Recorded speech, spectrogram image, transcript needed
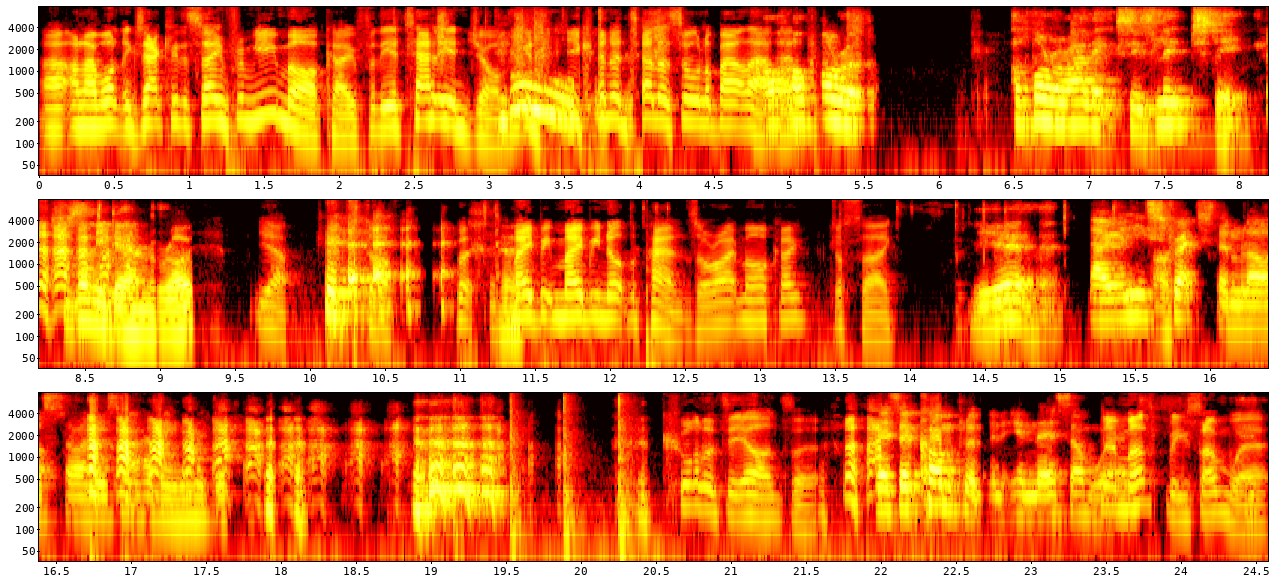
uh, and I want exactly the same from you, Marco, for the Italian job. You're gonna, gonna tell us all about that. I'll, then? I'll borrow. I'll borrow Alex's lipstick. She's only down the road. Yeah, good stuff. But maybe, maybe not the pants. All right, Marco. Just say. Yeah. No, he stretched them last time. He's not having them again. Quality answer. There's a compliment in there somewhere. there must be somewhere.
